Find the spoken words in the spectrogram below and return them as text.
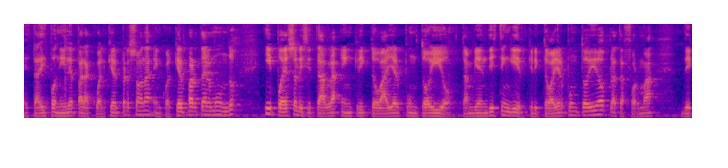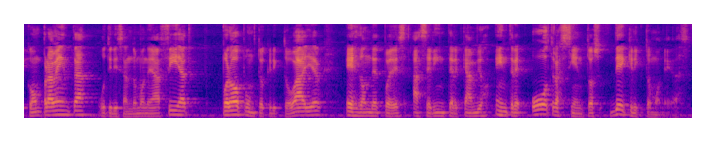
está disponible para cualquier persona en cualquier parte del mundo y puedes solicitarla en cryptobuyer.io. También distinguir cryptobuyer.io, plataforma de compra-venta utilizando moneda fiat, pro.cryptobuyer es donde puedes hacer intercambios entre otras cientos de criptomonedas.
